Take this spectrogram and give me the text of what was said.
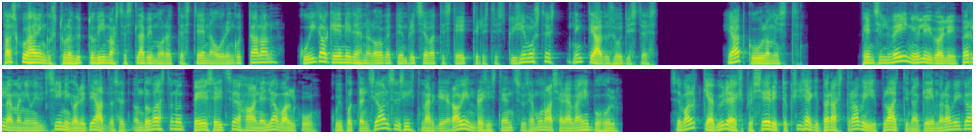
taskuhäälingus tuleb juttu viimastest läbimurretest DNA uuringute alal, kui ka geenitehnoloogiat ümbritsevatest eetilistest küsimustest ning teadusuudistest. head kuulamist! Pennsylvania ülikooli Perlemani meditsiinikooli teadlased on tuvastanud B7H4 valgu kui potentsiaalse sihtmärgi ravimresistentsuse munasarjavähi puhul. see valk jääb üleekspresseerituks isegi pärast ravi plaatina keemiaraviga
